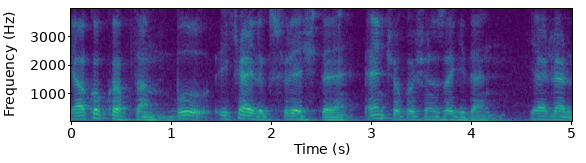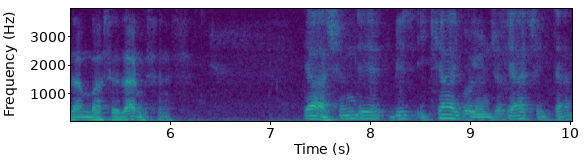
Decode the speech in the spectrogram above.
Yakup Kaptan, bu iki aylık süreçte en çok hoşunuza giden yerlerden bahseder misiniz? Ya şimdi biz iki ay boyunca gerçekten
